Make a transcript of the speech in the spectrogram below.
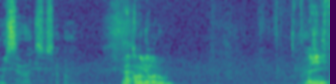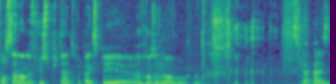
Oui, c'est vrai que ce serait pas mal. Regarde comme il est relou. T'imagines ils font ça dans Dofus, putain, tu peux pas XP euh, en zone Noabo. C'est la base.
